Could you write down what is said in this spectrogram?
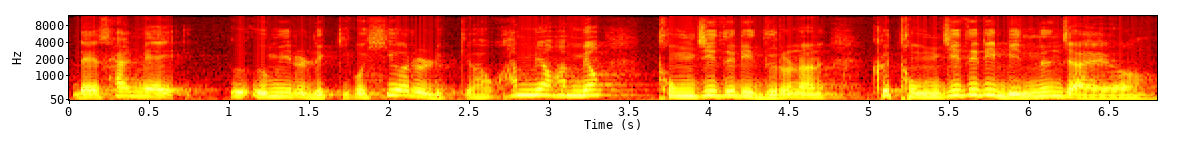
내 삶의 의미를 느끼고 희열을 느끼고 한 명 한 명 동지들이 늘어나는 그 동지들이 믿는 자예요.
